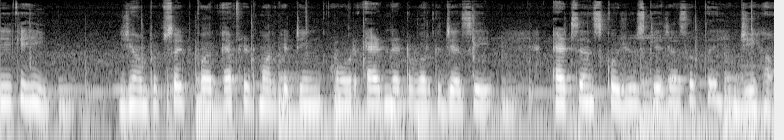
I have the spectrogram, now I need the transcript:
एक ही यहाँ वेबसाइट पर एफलेट मार्केटिंग और एड नेटवर्क जैसे एडसेंस को यूज़ किया जा सकता है? जी हाँ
